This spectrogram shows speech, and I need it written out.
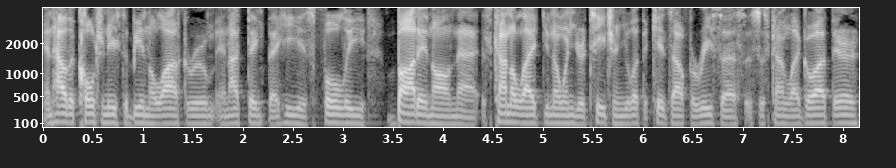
and how the culture needs to be in the locker room. And I think that he is fully bought in on that. It's kind of like, you know, when you're a teacher and you let the kids out for recess, it's just kind of like go out there,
